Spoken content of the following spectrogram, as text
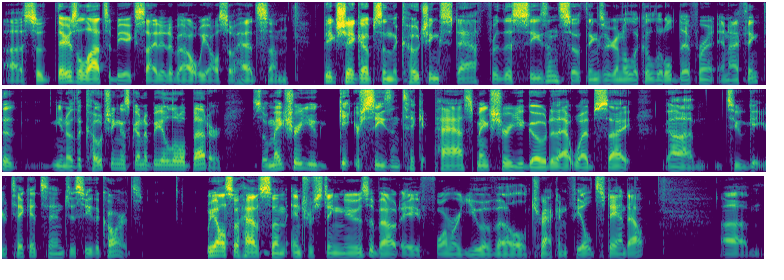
Uh, so there's a lot to be excited about. We also had some big shakeups in the coaching staff for this season, so things are going to look a little different. And I think that you know the coaching is going to be a little better. So make sure you get your season ticket pass. Make sure you go to that website uh, to get your tickets and to see the cards. We also have some interesting news about a former U of L track and field standout. Um,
